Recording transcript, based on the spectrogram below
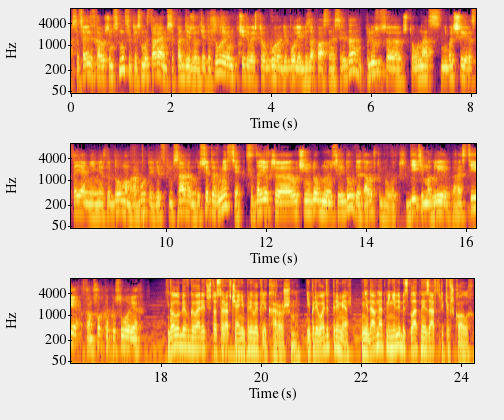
Социализм в хорошем смысле, то есть мы стараемся поддерживать этот уровень, учитывая, что в городе более безопасная среда, плюс, э, что у нас небольшие расстояния между домом, работой, детским садом. То есть все это вместе создает э, очень удобную среду для того, чтобы вот дети могли расти в комфортных условиях. Голубев говорит, что саровчане привыкли к хорошему. И приводит пример. Недавно отменили бесплатные завтраки в школах.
